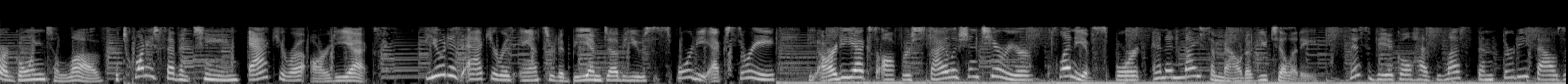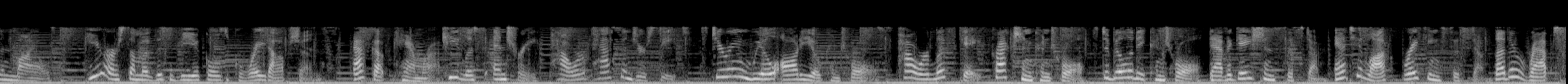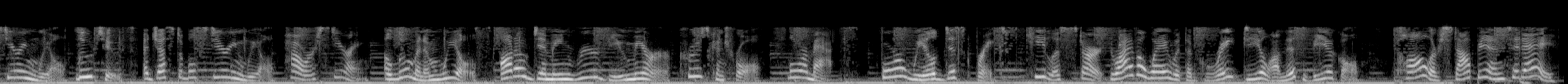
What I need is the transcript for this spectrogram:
are going to love the 2017 Acura RDX. Viewed as Acura's answer to BMW's sporty X3, the RDX offers stylish interior, plenty of sport, and a nice amount of utility. This vehicle has less than 30,000 miles. Here are some of this vehicle's great options. Backup camera, keyless entry, power passenger seat, steering wheel audio controls, power liftgate, traction control, stability control, navigation system, anti-lock braking system, leather wrapped steering wheel, Bluetooth, adjustable steering wheel, power steering, aluminum wheels, auto dimming rear view mirror, cruise control, floor mats, four-wheel disc brakes, keyless start. Drive away with a great deal on this vehicle. Call or stop in today.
